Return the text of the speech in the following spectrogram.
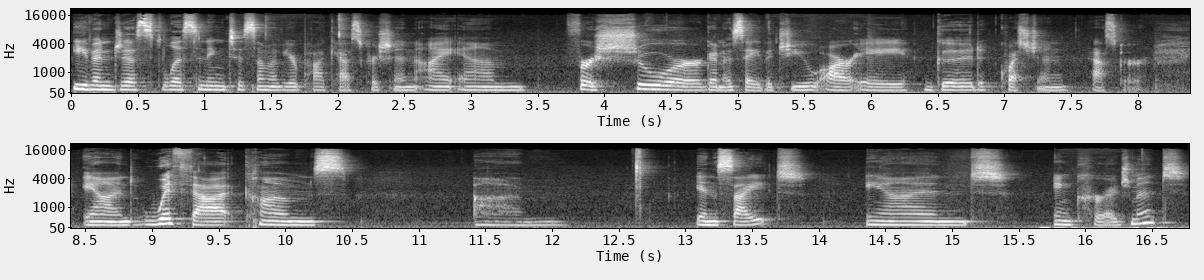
even just listening to some of your podcasts, Christian, I am for sure going to say that you are a good question asker. And with that comes um, insight and encouragement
